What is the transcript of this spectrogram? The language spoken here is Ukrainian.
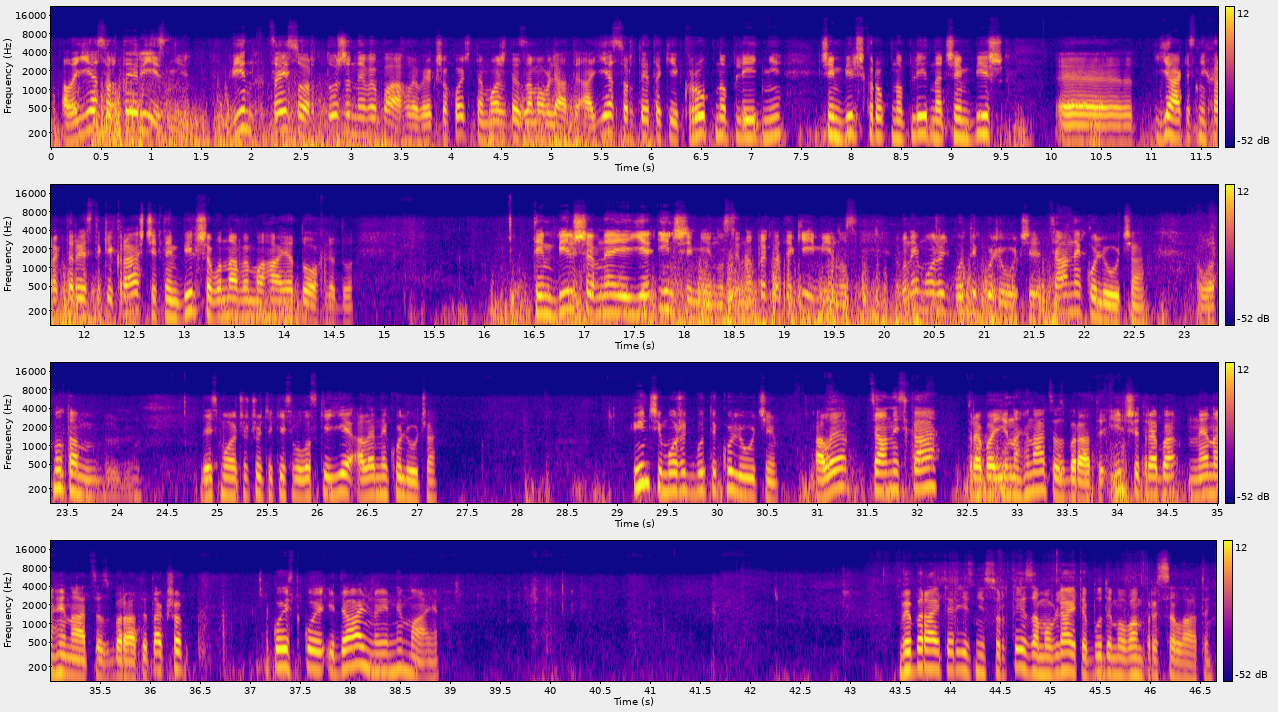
Але є сорти різні. Він, цей сорт дуже невибагливий. Якщо хочете, можете замовляти. А є сорти такі крупноплідні. Чим більш крупноплідна, чим більш е, якісні характеристики кращі, тим більше вона вимагає догляду. Тим більше в неї є інші мінуси. Наприклад, який мінус? Вони можуть бути колючі, ця не колюча. От. Ну там десь може чуть-чуть якісь волоски є, але не колюча. Інші можуть бути колючі, але ця низька, треба її нагинатися збирати, інші треба не нагинатися збирати. Так що якоїсь такої ідеальної немає. Вибирайте різні сорти, замовляйте, будемо вам присилати.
